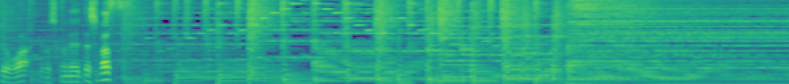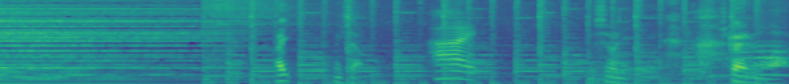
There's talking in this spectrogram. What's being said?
今日はよろしくお願いいたします。はい、みきちゃん。はい。後ろに控えるのは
